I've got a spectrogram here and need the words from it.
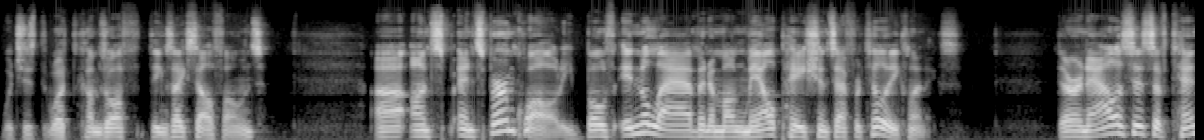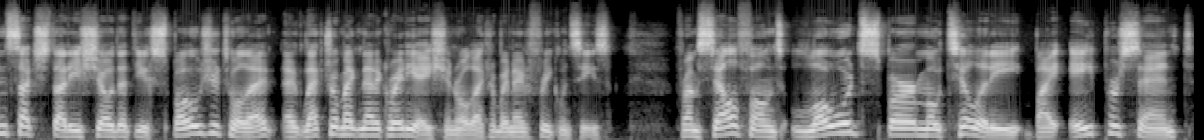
which is what comes off things like cell phones, uh, on, and sperm quality, both in the lab and among male patients at fertility clinics. Their analysis of 10 such studies showed that the exposure to electromagnetic radiation or electromagnetic frequencies from cell phones lowered sperm motility by 8%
